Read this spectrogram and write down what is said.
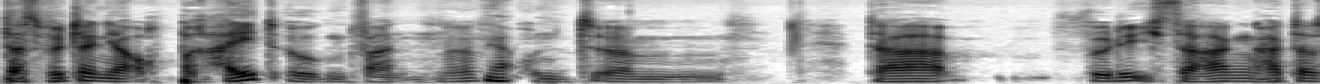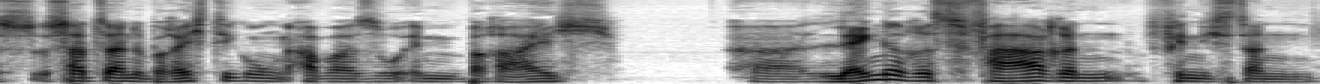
das wird dann ja auch breit irgendwann. Ne? Ja. Und ähm, da würde ich sagen, hat das, es hat seine Berechtigung, aber so im Bereich äh, längeres Fahren finde ich es dann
